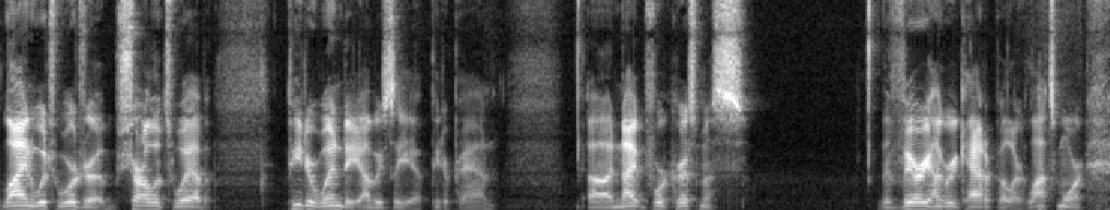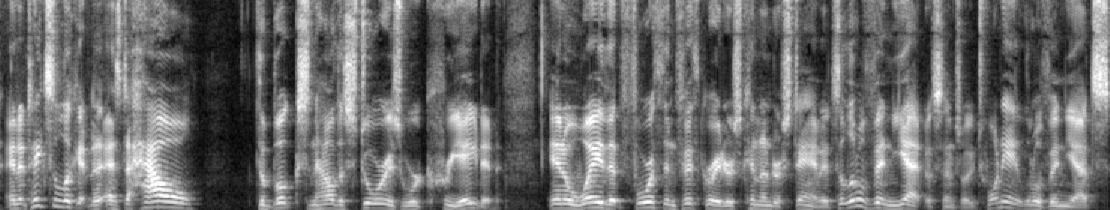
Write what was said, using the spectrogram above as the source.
Lion Witch Wardrobe, Charlotte's Web, Peter Wendy, obviously Peter Pan, uh, Night Before Christmas, The Very Hungry Caterpillar, lots more. And it takes a look at as to how the books and how the stories were created in a way that fourth and fifth graders can understand. It's a little vignette, essentially, 28 little vignettes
